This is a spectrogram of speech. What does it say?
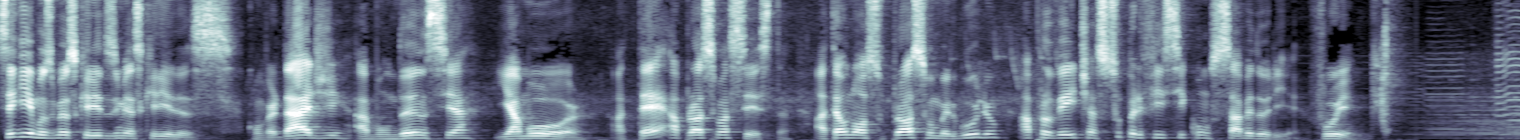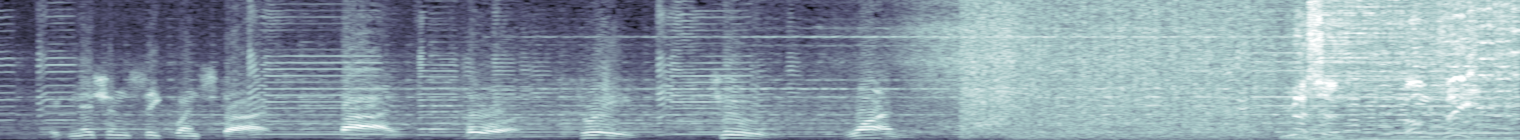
Seguimos, meus queridos e minhas queridas, com verdade, abundância e amor. Até a próxima sexta. Até o nosso próximo mergulho. Aproveite a superfície com sabedoria. Fui. Ignition sequence start. 5, 4, 3, 2, 1. Mission complete.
